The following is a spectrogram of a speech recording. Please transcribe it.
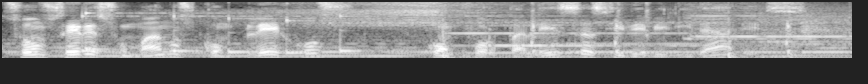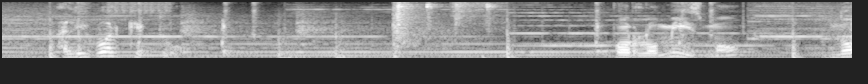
Son seres humanos complejos con fortalezas y debilidades, al igual que tú. Por lo mismo, no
